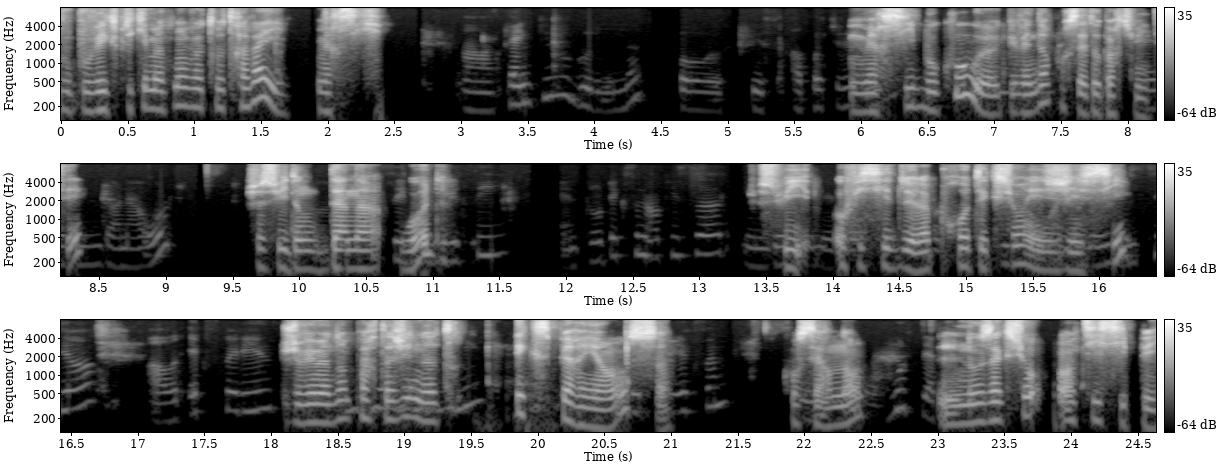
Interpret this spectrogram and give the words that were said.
Vous pouvez expliquer maintenant votre travail. Merci. Merci beaucoup, euh, Guvender, pour cette opportunité. Je suis donc Dana Wood. Je suis officier de la protection et GSI. Je vais maintenant partager notre expérience concernant nos actions anticipées.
